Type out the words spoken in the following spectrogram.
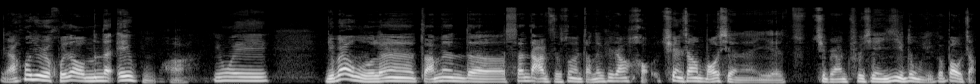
然后就是回到我们的 A 股啊，因为。礼拜五呢，咱们的三大指数涨得非常好，券商、保险呢也基本上出现异动，一个暴涨。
